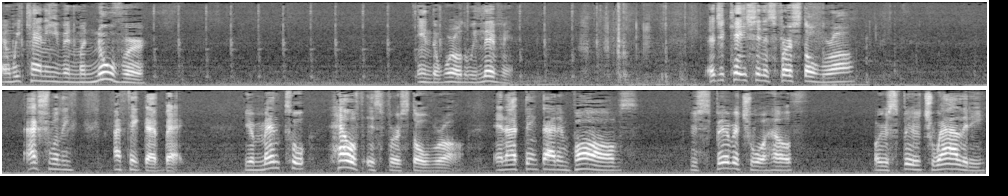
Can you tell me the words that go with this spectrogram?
and we can't even maneuver in the world we live in. Education is first overall. Actually, I take that back. Your mental health is first overall. And I think that involves your spiritual health or your spirituality.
